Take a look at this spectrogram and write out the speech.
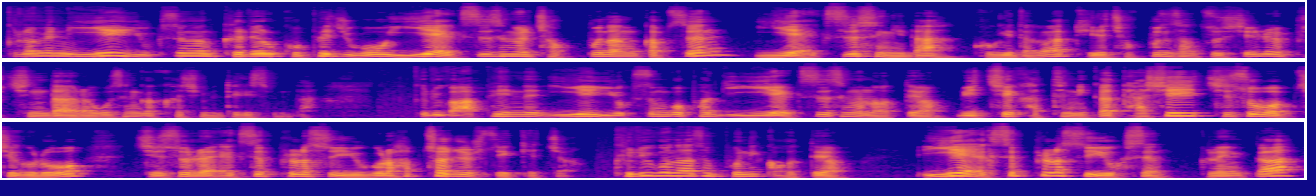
그러면 2의 6승은 그대로 곱해주고 2의 x승을 적분한 값은 2의 x승이다. 거기다가 뒤에 적분상수 c를 붙인다라고 생각하시면 되겠습니다. 그리고 앞에 있는 2의 6승 곱하기 2의 x승은 어때요? 밑이 같으니까 다시 지수 법칙으로 지수를 x 플러스 6으로 합쳐줄 수 있겠죠. 그리고 나서 보니까 어때요? 2의 x 플러스 6승. 그러니까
